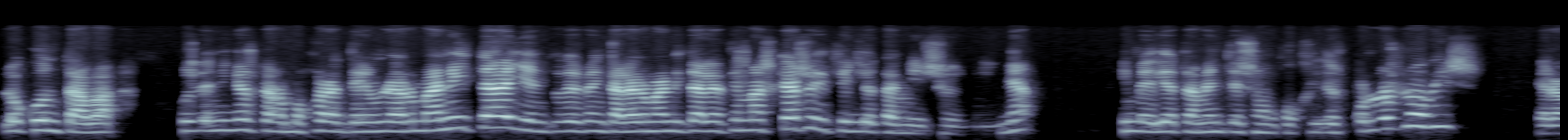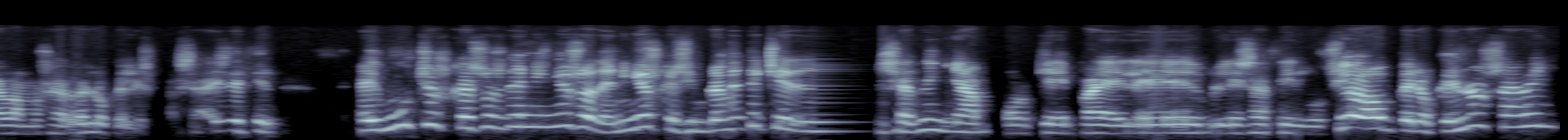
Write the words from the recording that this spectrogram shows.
lo contaba, pues de niños que a lo mejor han tenido una hermanita y entonces ven que a la hermanita le hace más caso y dicen yo también soy niña. Inmediatamente son cogidos por los lobbies y ahora vamos a ver lo que les pasa. Es decir, hay muchos casos de niños o de niños que simplemente quieren ser niña porque les hace ilusión, pero que no saben,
